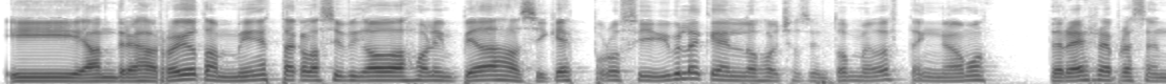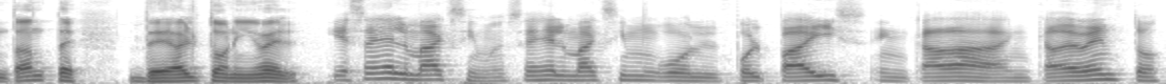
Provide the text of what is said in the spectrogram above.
Y Andrés Arroyo también está clasificado a las Olimpiadas, así que es posible que en los 800 metros tengamos tres representantes de alto nivel. Y ese es el máximo, ese es el máximo por, país en cada, en cada evento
